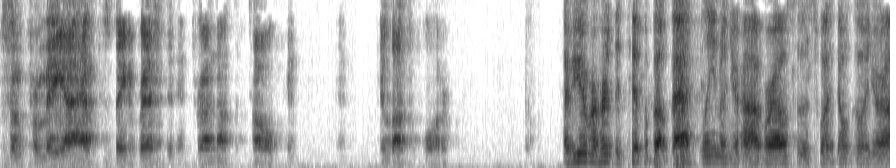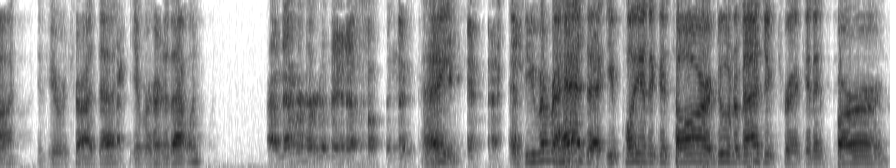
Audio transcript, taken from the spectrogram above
so for me, I have to stay rested and try not to talk and, and get lots of water. Have you ever heard the tip about Vaseline on your eyebrows so the sweat don't go in your eye? Have you ever tried that? You ever heard of that one? I've never heard of that. That's something new. Hey. If you've ever had that, you playing the guitar or doing a magic trick and it burns.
